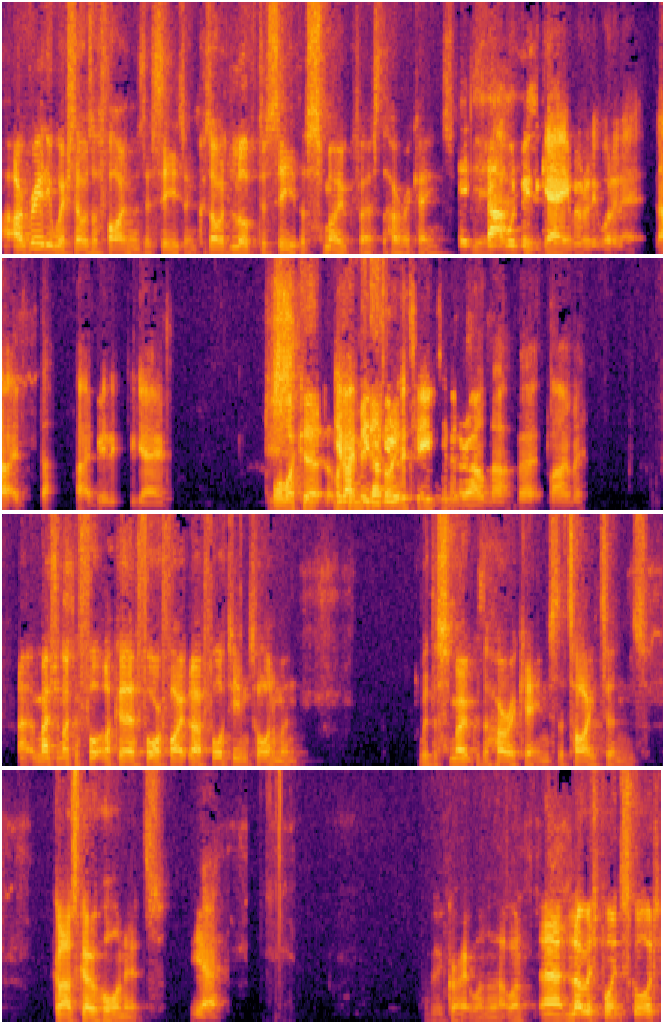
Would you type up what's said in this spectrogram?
I really wish there was a finals this season because I would love to see the Smoke versus the Hurricanes. It, Yeah. That would be the game, wouldn't it? Wouldn't it? That'd that, that'd be the game. Just, Or like a, like you'd a have, mini, you'd have the teams in and around that, but blimey. Uh, imagine like a four, like a four or five, no, four team tournament with the Smoke, the Hurricanes, the Titans, Glasgow Hornets. Yeah. That'd be a great one on that one. Uh, lowest points scored.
